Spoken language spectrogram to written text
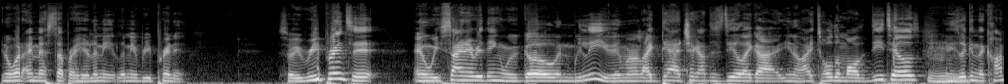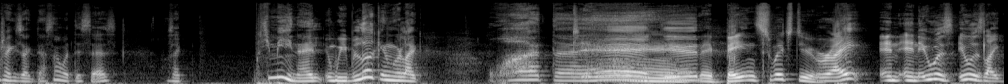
you know what? I messed up right here. Let me let me reprint it." So he reprints it and we sign everything. We go and we leave and we're like, "Dad, check out this deal like I. You know, I told him all the details and he's Mhm. looking at the contract. He's like, "That's not what this says." I was like, "What do you mean?" I, and we look and we're like, "What the heck, dude?" They bait and switched you. right? And and it was it was like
